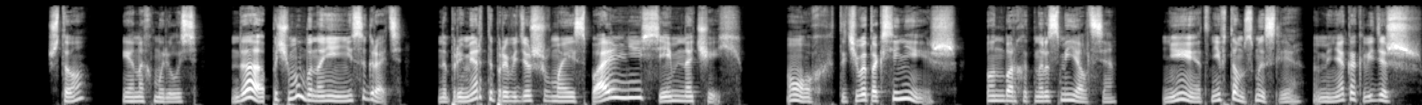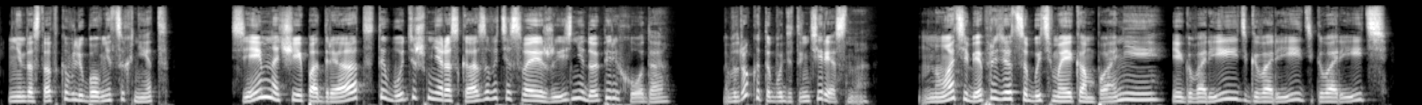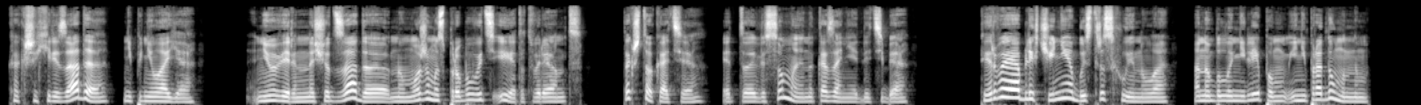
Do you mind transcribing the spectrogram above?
Что? Я нахмурилась. Да, почему бы на ней не сыграть? Например, ты проведешь в моей спальне семь ночей. Ох, ты чего так синеешь? Он бархатно рассмеялся. «Нет, не в том смысле. У меня, как видишь, недостатка в любовницах нет. Семь ночей подряд ты будешь мне рассказывать о своей жизни до перехода. Вдруг это будет интересно. Ну, а тебе придется быть в моей компании и говорить, говорить, говорить. Как Шахерезада? Не поняла я. Не уверен насчет зада, но можем испробовать и этот вариант. Так что, Катя, это весомое наказание для тебя?» Первое облегчение быстро схлынуло. Оно было нелепым и непродуманным.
